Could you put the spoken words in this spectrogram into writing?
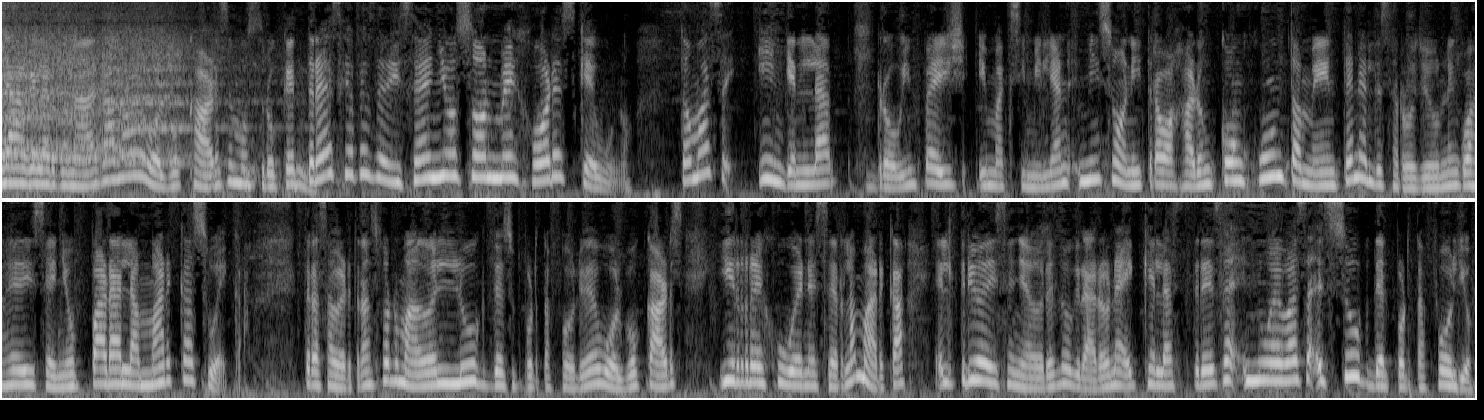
La galardonada gama de Volvo Cars demostró que tres jefes de diseño son mejores que uno. Thomas Ingenlath, Robin Page y Maximilian Misoni trabajaron conjuntamente en el desarrollo de un lenguaje de diseño para la marca sueca. Tras haber transformado el look de su portafolio de Volvo Cars y rejuvenecer la marca, el trío de diseñadores lograron eh, que las tres nuevas sub del portafolio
